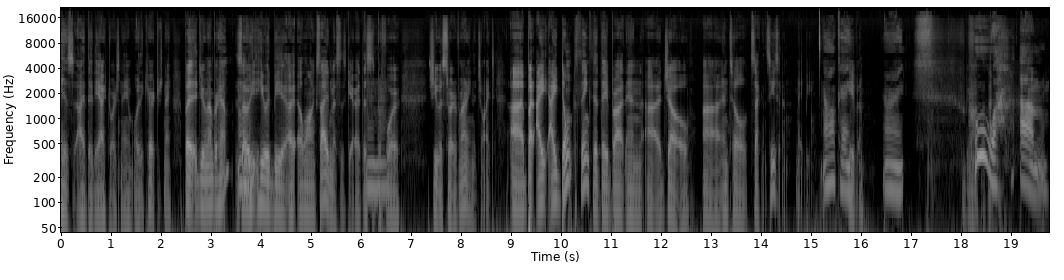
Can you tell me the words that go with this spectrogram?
His either the actor's name or the character's name. But do you remember him? So Mm. he, he would be uh, alongside Mrs. Garrett. This is Mhm. before she was sort of running the joint. Uh, but I, I don't think that they brought in uh, Jo uh, until second season, maybe Okay. even. All right. Could be wrong about that. Whew. Um.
